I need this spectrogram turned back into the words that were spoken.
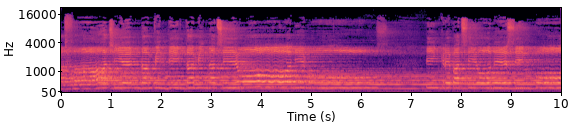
ad faciendam vindictam in nationibus, in populis.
